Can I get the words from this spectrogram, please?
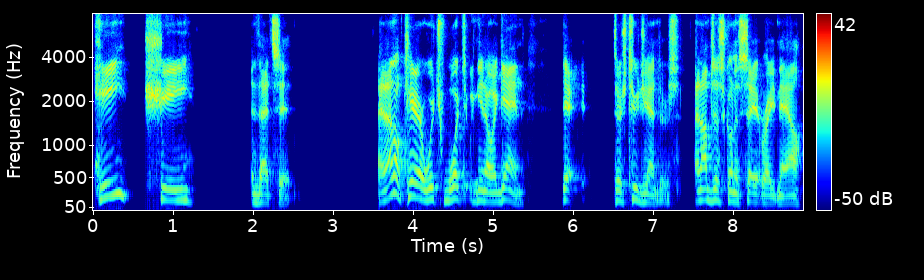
he, she, and that's it. And I don't care which what you know. Again, there, there's two genders, and I'm just going to say it right now,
